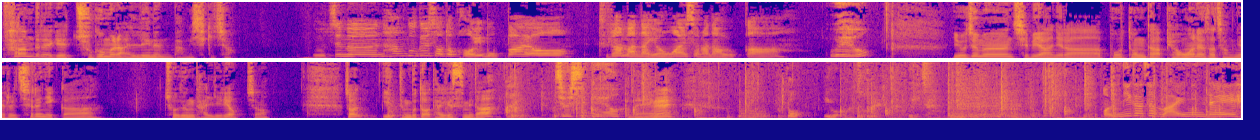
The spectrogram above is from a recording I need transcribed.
사람들에게 죽음을 알리는 방식이죠. 요즘은 한국에서도 거의 못 봐요. 드라마나 영화에서나 나올까. 왜요? 요즘은 집이 아니라 보통 다 병원에서 장례를 치르니까 조등 달 일이 없죠. 전 이 등부터 달겠습니다. 아, 조심해요. 네. 어, 어 이거 가져가야겠다. 의자. 언니가 산 와인인데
